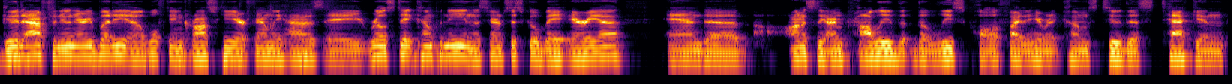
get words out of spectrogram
Good afternoon, everybody. Uh, Wolfgang Krosky, our family has a real estate company in the San Francisco Bay Area. And uh, honestly, I'm probably the, the least qualified in here when it comes to this tech and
